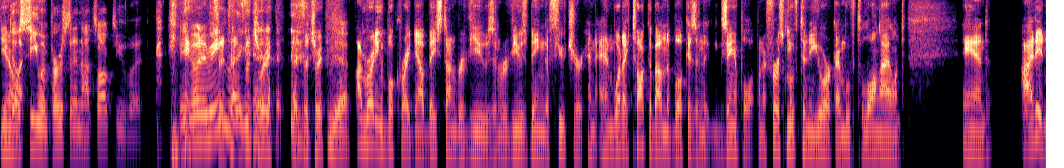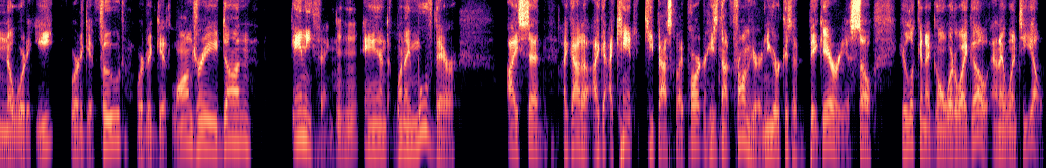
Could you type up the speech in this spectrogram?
You know, They'll see you in person and not talk to you, but you know what I mean? that's the truth. That's the truth. yeah. I'm writing a book right now based on reviews and reviews being the future. And and what I talk about in the book is an example. When I first moved to New York, I moved to Long Island, and I didn't know where to eat, where to get food, where to get laundry done, anything. Mhm. And when I moved there, I said, I gotta, I, I can't keep asking my partner. He's not from here. New York is a big area. So you're looking at going, where do I go? And I went to Yelp.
